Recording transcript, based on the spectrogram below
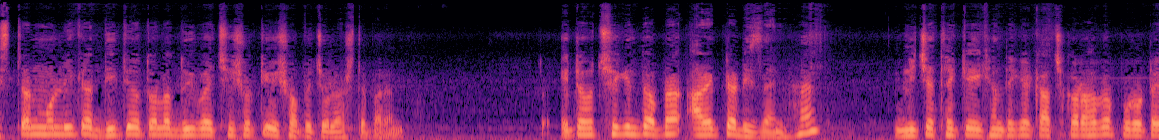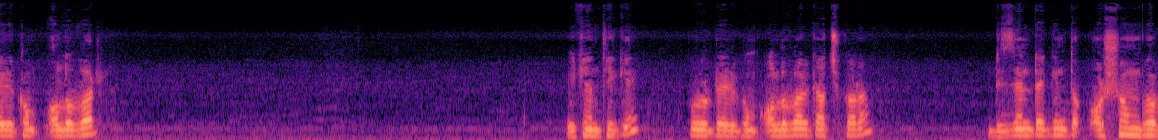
ইস্টার্ন মল্লিকা দ্বিতীয় তলা দুই বাই ছেষট্টি এই শপে চলে আসতে পারেন। তো এটা হচ্ছে কিন্তু আপনার আরেকটা ডিজাইন হ্যাঁ? নিচে থেকে এখান থেকে কাজ করা হবে, পুরোটা এরকম অল ওভার এখান থেকে পুরোটা এরকম অল ওভার কাজ করা। ডিজাইনটা কিন্তু অসম্ভব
